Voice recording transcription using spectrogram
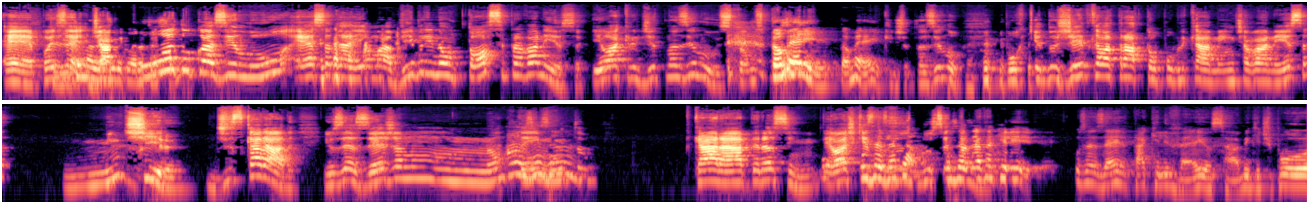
É, pois é. De acordo com a Zilu, essa daí é uma vibra e não torce para Vanessa. Eu acredito na Zilu. Estamos também, também. Acredito na Zilu. Porque do jeito que ela tratou publicamente a Vanessa, mentira. Descarada. E o Zezé já não, não ah, tem muito caráter assim. Eu acho que o Zezé, do, tá, do o Zezé tá aquele o Zezé, ele tá aquele velho, sabe? Que tipo,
